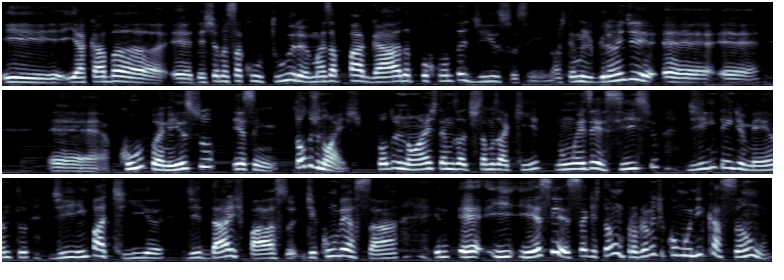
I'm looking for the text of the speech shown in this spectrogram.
e, e acaba é, deixando essa cultura mais apagada por conta disso, assim. Nós temos grande é, é, é, culpa nisso. E assim, todos nós, todos nós temos, estamos aqui num exercício de entendimento, de empatia, de dar espaço, de conversar. E, é, e, e esse, essa questão, um problema de comunicação,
